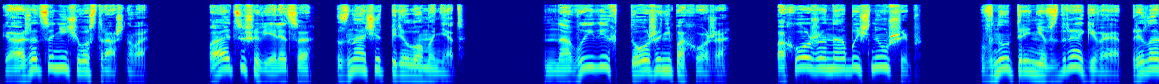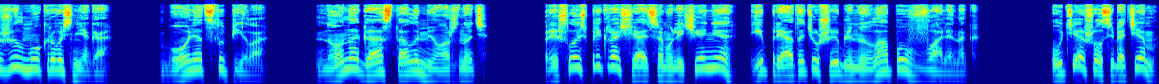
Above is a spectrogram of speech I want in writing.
Кажется, ничего страшного. Пальцы шевелятся, значит, перелома нет. На вывих тоже не похоже. Похоже на обычный ушиб. Внутренне вздрагивая, приложил мокрого снега. Боль отступила. Но нога стала мерзнуть. Пришлось прекращать самолечение и прятать ушибленную лапу в валенок. Утешил себя тем,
